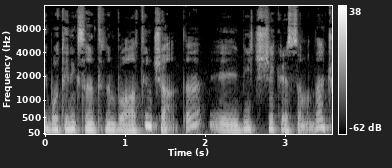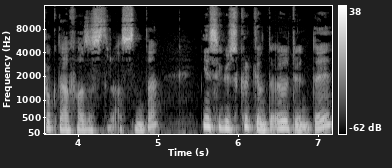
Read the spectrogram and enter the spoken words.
e, botanik sanatının bu altın çağında e, bir çiçek ressamından çok daha fazlasıdır aslında. 1840 yılında öldüğünde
